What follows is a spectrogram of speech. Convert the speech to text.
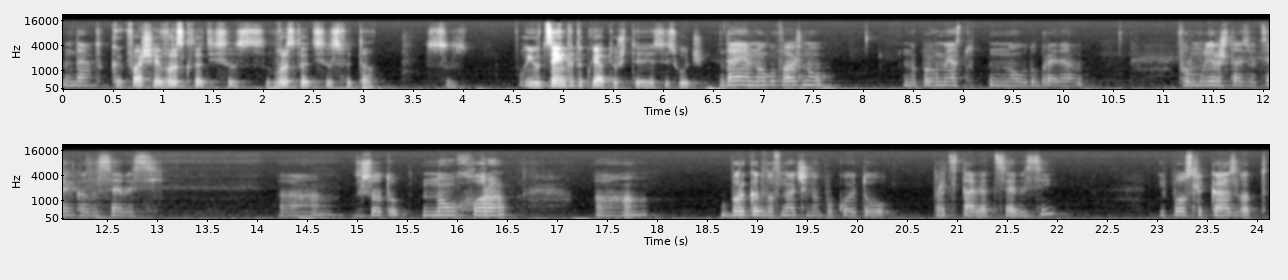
Да. Каква ще е връзката ти с, връзката ти с света. С, и оценката, която ще се случи. Да, е много важно на първо място много добре да формулираш тази оценка за себе си. А, защото много хора а, бъркат в начина по който представят себе си и после казват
